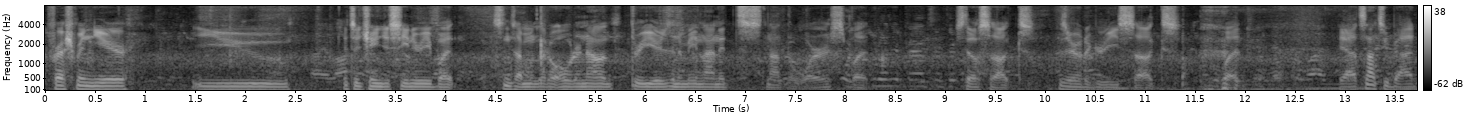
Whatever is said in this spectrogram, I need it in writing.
freshman year, you it's a change of scenery, but since I'm a little older now, three years in the mainland, it's not the worst, but still sucks. Zero degrees sucks, but yeah, it's not too bad.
